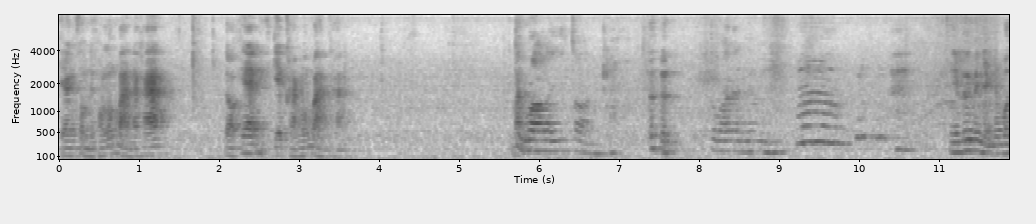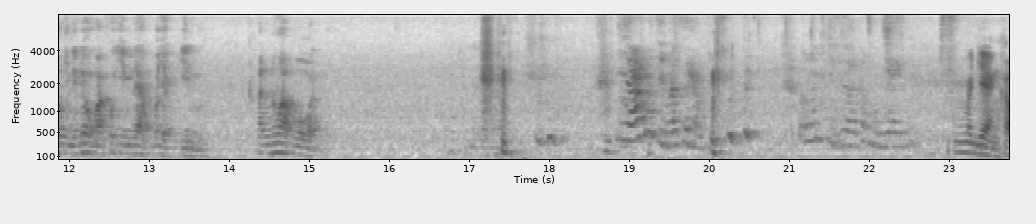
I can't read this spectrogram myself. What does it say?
แกงส้มในของโรงพยาบาลนะคะ ดอกแค่เก็บขังโรงพยาบาลค่ะมันตัวอะไรจอนตัวอันนึงนี่ลุยเป็นอย่างยังว่ากินนี่ลุยบอกว่าเขาอิ่มแล้วไม่อยากกิน มันนัวโพดอีน้ำมันจิมาแสบต้องกินอะไรต้องมึงเองมาแย่งเขา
